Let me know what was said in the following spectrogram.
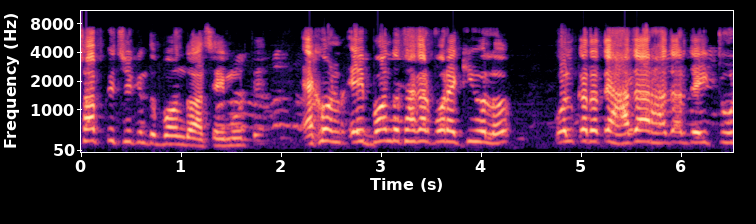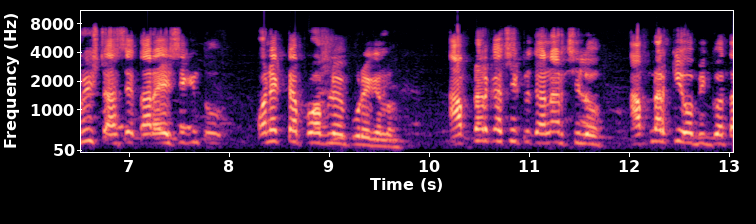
সবকিছুই কিন্তু বন্ধ আছে এই মুহূর্তে। এখন এই বন্ধ থাকার পরে কি হলো? কলকাতাতে হাজার হাজার যে টুরিস্ট আছে, তারা এসে কিন্তু অনেকটা প্রবলেমে পড়ে গেল। আপনার কাছে একটু জানার ছিল, আপনার কি অভিজ্ঞতা?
